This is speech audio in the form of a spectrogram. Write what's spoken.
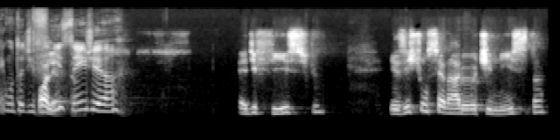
Pergunta difícil, Olha, hein, Jean? É difícil. Existe um cenário otimista,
